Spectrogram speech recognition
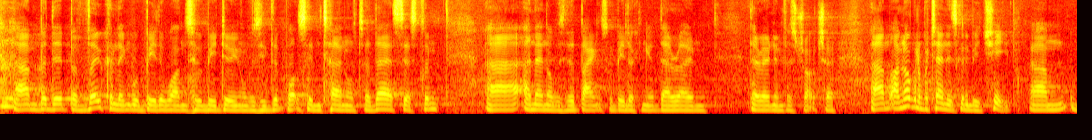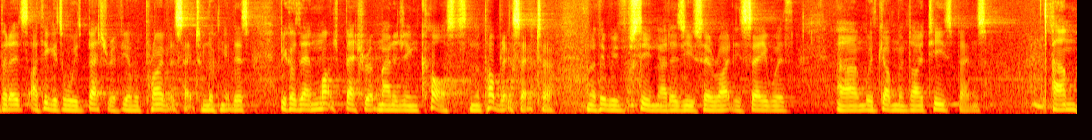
Um, but, the, but Vocalink will be the ones who will be doing, obviously, the, what's internal to their system, uh, and then obviously the banks will be looking at their own their own infrastructure. Um, I'm not going to pretend it's going to be cheap, um, but I think it's always better if you have a private sector looking at this because they're much better at managing costs than the public sector. And I think we've seen that, as you so rightly say, with, um, with government IT spends. Um,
